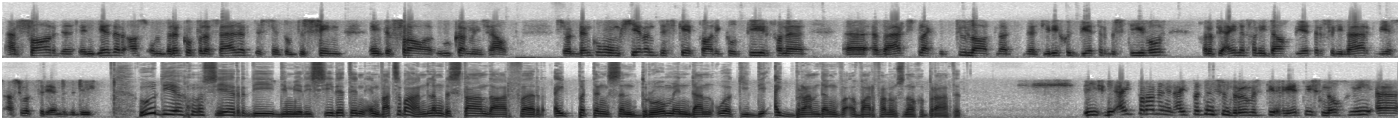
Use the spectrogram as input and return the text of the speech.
ervaar dit en eerder as om druk op hulle verder te sit om te sien en te vra hoe kan mens help. So ek dink om 'n omgewing te skep waar die kultuur van 'n 'n werksplek dit toelaat dat dat hierdie goed beter bestuur word gaan op die einde van die dag beter vir die werk wees asook vir die individu. Hoe diagnoseer die die medisy dit en en watse behandeling bestaan daar vir uitputtingssindroom en dan ook die, die uitbranding waarvan ons nou gepraat het? Die die uitbranding en uitputtingssindroom is teoreties nog nie 'n uh,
